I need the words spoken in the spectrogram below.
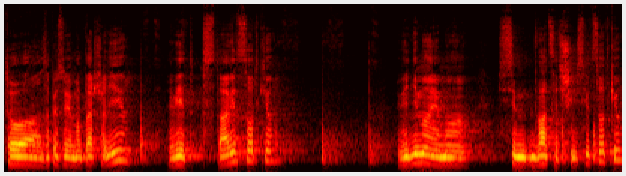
то записуємо перша дія від 100%, віднімаємо 26%.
